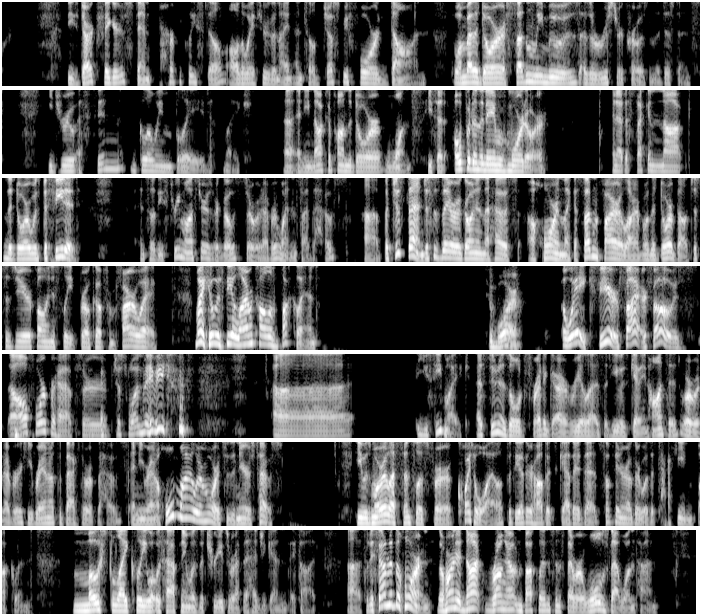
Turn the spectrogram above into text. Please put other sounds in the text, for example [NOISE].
These dark figures stand perfectly still all the way through the night until just before dawn. The one by the door suddenly moves as a rooster crows in the distance. He drew a thin, glowing blade, Mike, uh, and he knocked upon the door once. He said, Open in the name of Mordor. And at a second knock, the door was defeated. And so these three monsters or ghosts or whatever went inside the house. Uh, but just then, just as they were going in the house, a horn like a sudden fire alarm or the doorbell, just as you're falling asleep, broke out from far away. Mike, it was the alarm call of Buckland. To war. Awake, fear, fire, foes. All four, perhaps, or [LAUGHS] just one, maybe. [LAUGHS] uh, you see Mike, as soon as old Fredegar realized that he was getting haunted or whatever, he ran out the back door of the house and he ran a whole mile or more to the nearest house. He was more or less senseless for quite a while, but the other hobbits gathered that something or other was attacking Buckland. Most likely, what was happening was the trees were at the hedge again, they thought. Uh, so they sounded the horn. The horn had not rung out in Buckland since there were wolves that one time.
